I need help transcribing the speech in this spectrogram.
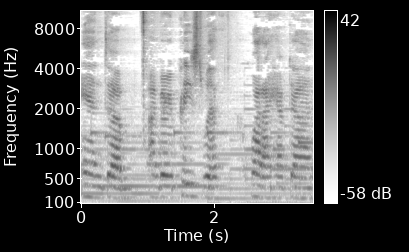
and um, I'm very pleased with what I have done.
